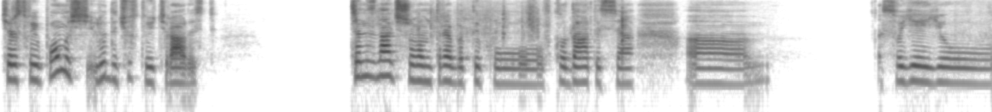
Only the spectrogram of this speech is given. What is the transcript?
Через свою допомогу люди чувствують радість. Це не значить, що вам треба, типу, вкладатися а, своєю,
